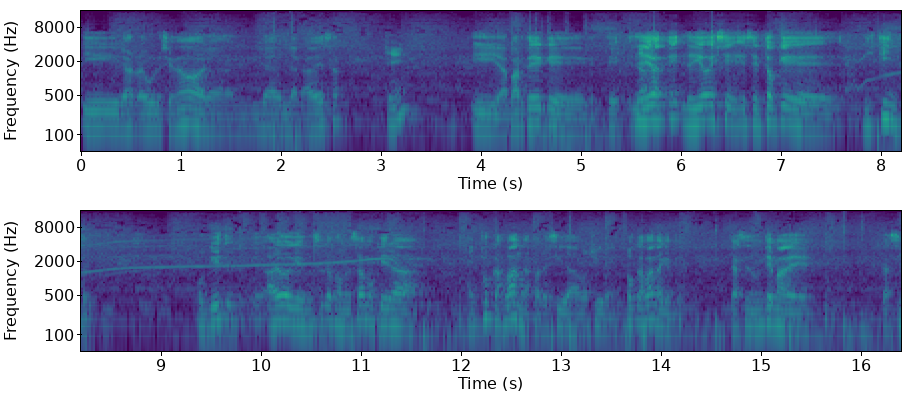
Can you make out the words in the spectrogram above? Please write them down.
y les revolucionó la, la- la cabeza. ¿Sí? Y aparte que eh, No. le, dieron- eh, le dio ese, ese toque distinto. Porque algo que nosotros comenzamos que era. Hay pocas bandas parecidas a Gojira. Pocas bandas que te, te hacen un tema de casi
